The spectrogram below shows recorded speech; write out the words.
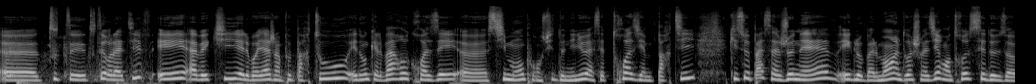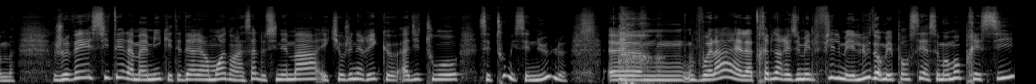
Euh, tout est tout est relatif et avec qui elle voyage un peu partout et donc elle va recroiser euh, Simon pour ensuite donner lieu à cette troisième partie qui se passe à Genève et globalement elle doit choisir entre ces deux hommes. Je vais citer la mamie qui était derrière moi dans la salle de cinéma et qui au générique euh, a dit tout haut c'est tout mais c'est nul. Euh, voilà, elle a très bien résumé le film et lu dans mes pensées à ce moment précis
